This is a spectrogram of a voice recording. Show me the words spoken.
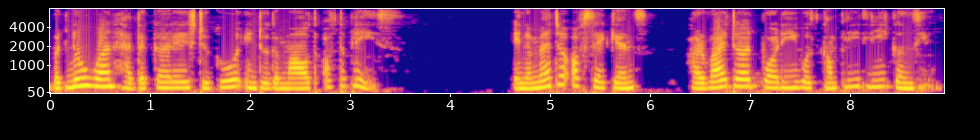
but no one had the courage to go into the mouth of the blaze. In a matter of seconds Her white-earth body was completely consumed.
